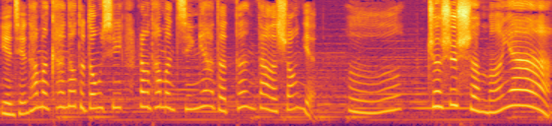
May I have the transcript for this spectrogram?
眼前他们看到的东西让他们惊讶地瞪大了双眼。嗯。这是什么呀？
